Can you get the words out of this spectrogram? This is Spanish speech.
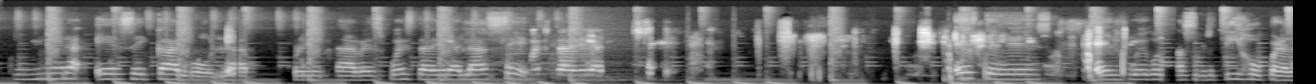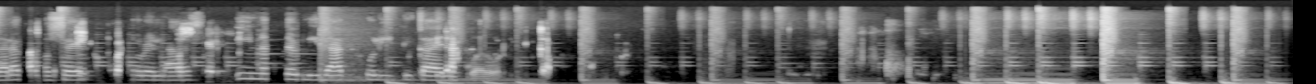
asumiera ese cargo. La la respuesta era la C. Este es el juego de acertijo para dar a conocer sobre la inestabilidad política del Ecuador.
